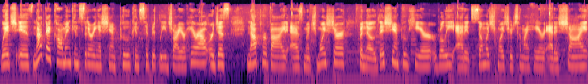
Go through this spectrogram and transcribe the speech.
which is not that common considering a shampoo can typically dry your hair out or just not provide as much moisture. But no, this shampoo here really added so much moisture to my hair, added shine.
